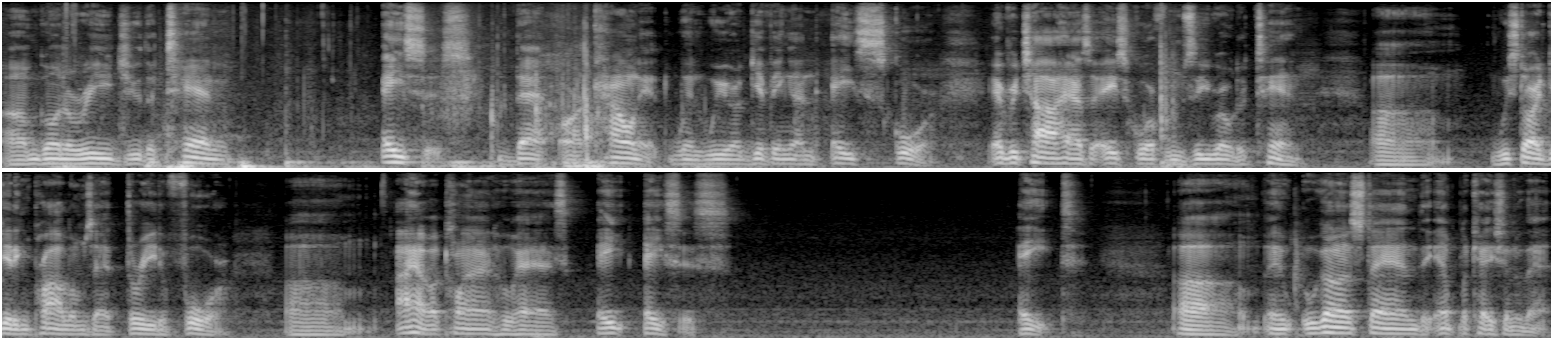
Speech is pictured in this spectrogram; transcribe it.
I'm going to read you the 10 ACEs that are counted when we are giving an ACE score. Every child has an ACE score from zero to 10. Um, we start getting problems at three to four. Um, I have a client who has eight ACEs. Eight. Um, and we're going to understand the implication of that.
